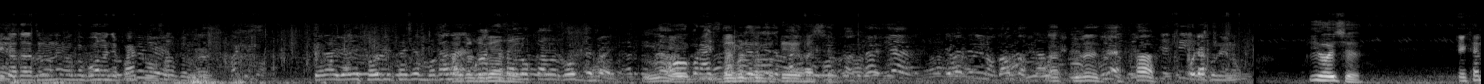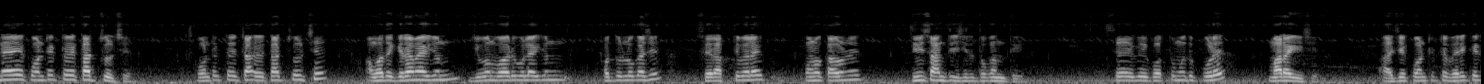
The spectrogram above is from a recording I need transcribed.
ঠিকাদার আছে মানে ওকে বললাম যে পাইপ সব কি হয়েছে? এখানে কন্ট্রাক্টরের কাজ চলছে। কন্ট্রাক্টরের কাজ চলছে। আমাদের গ্রামে একজন জীবন বাউরি বলে একজন ভদ্রলোক আছে। সে রাত্রিবেলায় কোনো কারণে জিনিস আনতে গেছিল দোকান থেকে। সে ওই গর্তের মধ্যে পড়ে মারা গেছে আর যে কন্ট্রাক্টর ভ্যারিকেট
